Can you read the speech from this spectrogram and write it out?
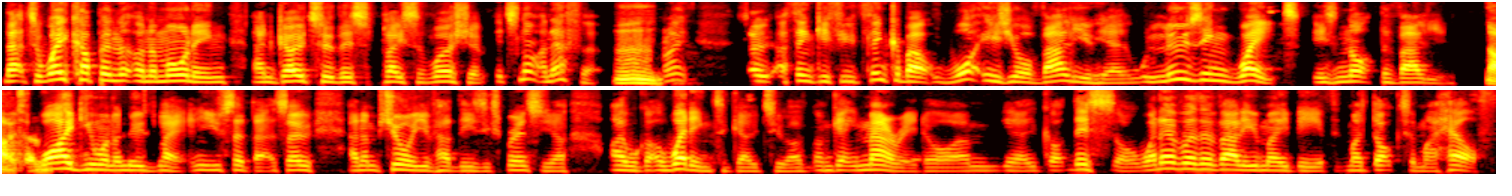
that to wake up in, on a morning and go to this place of worship, it's not an effort. Mm. So I think if you think about what is your value here, losing weight is not the value. No, totally. Why do you want to lose weight? And you said that. So, and I'm sure you've had these experiences. You know, I will got a wedding to go to. I'm- I'm getting married, or I'm, you know, got this, or whatever the value may be. If my doctor, my health.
